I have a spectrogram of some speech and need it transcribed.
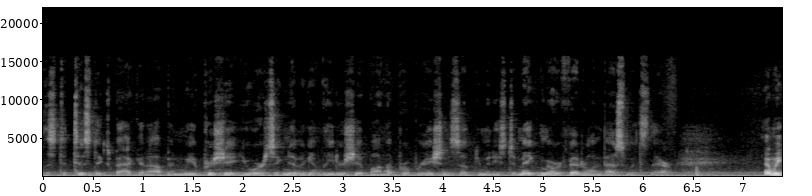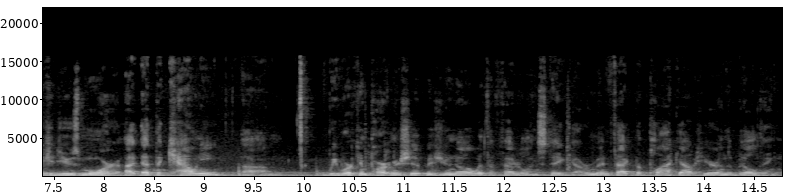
The statistics back it up, and we appreciate your significant leadership on the appropriations subcommittees to make more federal investments there. And we could use more. Uh, At the county, um, we work in partnership, as you know, with the federal and state government. In fact, the plaque out here in the building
